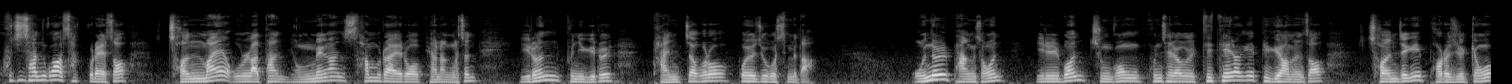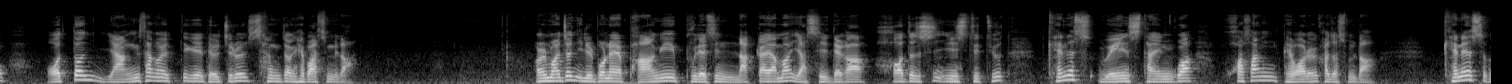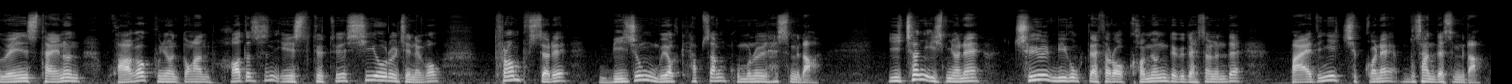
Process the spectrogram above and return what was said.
후지산과 사쿠라에서 전마에 올라탄 용맹한 사무라이로 변한 것은 이런 분위기를 단적으로 보여주고 있습니다. 오늘 방송은 일본 중공 군사력을 디테일하게 비교하면서 전쟁이 벌어질 경우 어떤 양상을 띠게 될지를 상정해 봤습니다. 얼마 전 일본의 방위 부대신 나카야마 야스히데가 하드슨 인스티튜트 케네스 웨인스타인과 화상 대화를 가졌습니다. 케네스 웨인스타인은 과거 9년 동안 하드슨 인스티튜트의 CEO를 지내고 트럼프 시절에 미중 무역 협상 고문을 했습니다. 2020년에 주일 미국 대사로 거명되기도 했었는데 바이든이 집권에 무산됐습니다.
